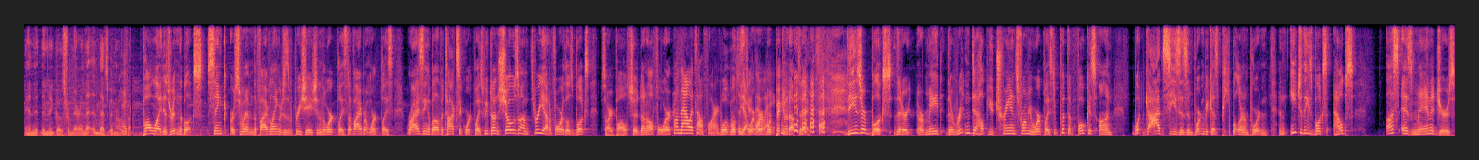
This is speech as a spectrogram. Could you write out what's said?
and then it goes from there, and, that, and that's been really fun. Paul White has written the books Sync or Swim, The Five Languages of Appreciation in the Workplace, The Vibrant Workplace, Rising Above a Toxic Workplace. We've done shows on three out of four of those books. Sorry, Paul, should have done all four. well, now it's all four. We'll, we'll, just yeah, do we're, it that we're, way. we're picking it up today. These are books that are, are made, they're written to help you transform your workplace, to put the focus on what God sees as important because people are important. And each of these books helps us as managers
